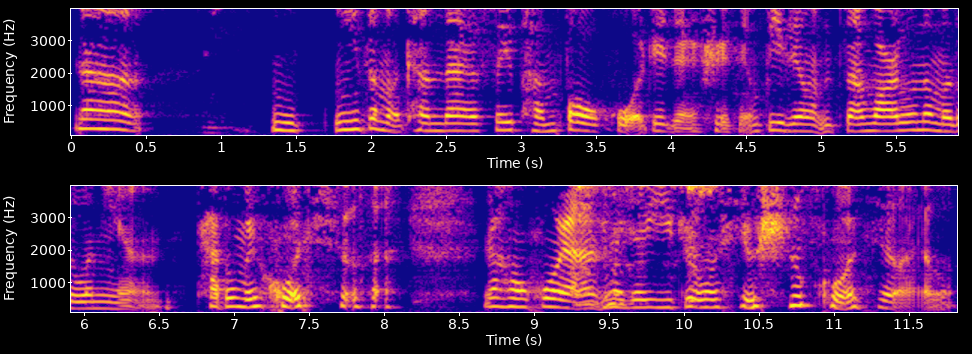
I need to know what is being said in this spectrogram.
那你你怎么看待飞盘爆火这件事情？毕竟咱玩了那么多年，它都没火起来。然后忽然，它就以这种形式火起来了。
